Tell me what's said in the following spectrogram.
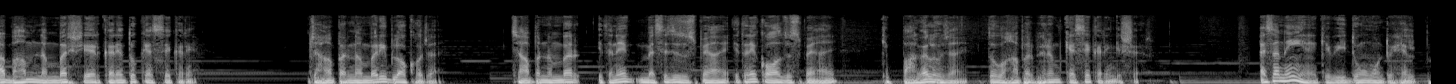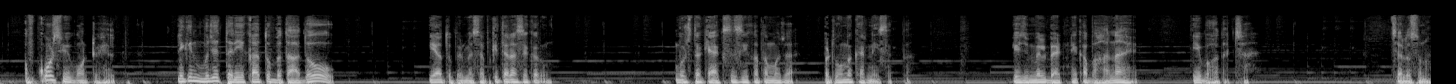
अब हम नंबर शेयर करें तो कैसे करें? जहाँ पर नंबर ही ब्लॉक हो जाए, जहाँ पर नंबर इतने मैसेजेस उस पर आए, इतने कॉल्स उस पर आए कि पागल हो जाए तो वहाँ पर फिर हम कैसे करेंगे शेयर ऐसा नहीं है कि we don't want to help of course we want to help लेकिन मुझे तरीका तो बता दो। या तो फिर मैं सबकी तरह से करूँ। मुझ तक एक्सेस ही खत्म हो जाए बट वो मैं कर नहीं सकता। ये जो मिल बैठने का बहाना है, ये बहुत अच्छा है। चलो सुनो।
